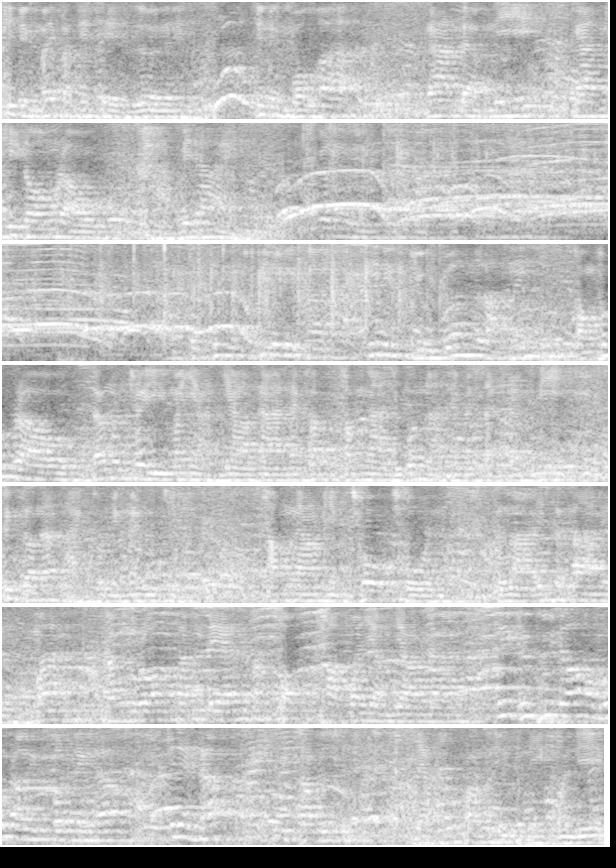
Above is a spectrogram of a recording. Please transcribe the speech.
พี่หนึ่งไม่ปฏิเสธเลย พี่หนึ่งบอกว่างานแบบนี้งานพี่น้องเราขาดไม่ได้ พี่หนึ่งเอาพี่หนึ่งครับพี่หนึ่งอยู่เบื้องหลังของพวกเรานักดนตรีมาอย่างยาวนานนะครับทำงานอยู่เบื้องหลังในบริษัทแกรมมี่ซึ่งตอนนั้นหลายคนยังไม่รู้จักทำงานอย่างโชคโชน หลายสไตล์มากทั้งร็อกทั้งแดนซ์ทั้งป๊อปทำมาอย่างยาวนานนี่คือพี่น้องของพวกเราอีกคนหนึ่งครับพี่หนึ่งครับความรู้สึกอยากรู้ความรู้สึกตรงนี้วันนี้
